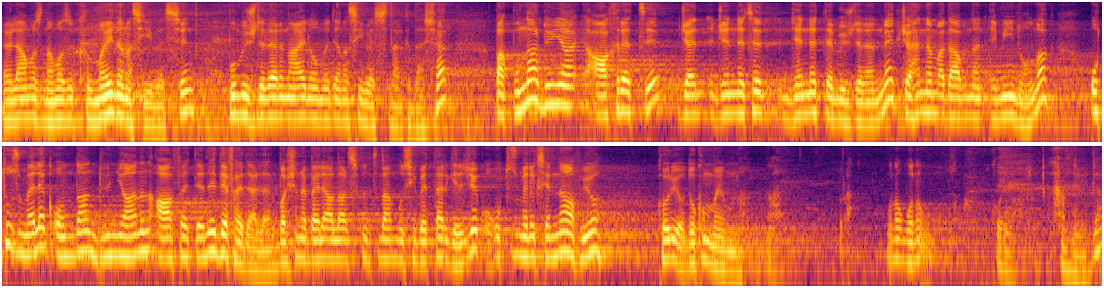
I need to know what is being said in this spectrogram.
Mevlamız namazı kılmayı da nasip etsin. Bu müjdelere nail olmayı da nasip etsin arkadaşlar. Bak bunlar dünya ahiretti. Cen- Cennete, cennetle müjdelenmek, cehennem adabından emin olmak. 30 melek ondan dünyanın afetlerini def ederler. Başına belalar, sıkıntılar, musibetler gelecek. O 30 melek seni ne yapıyor? Koruyor. Dokunmayın buna. Bırak. Bunu bunu koruyor. Elhamdülillah.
